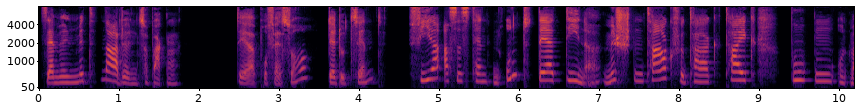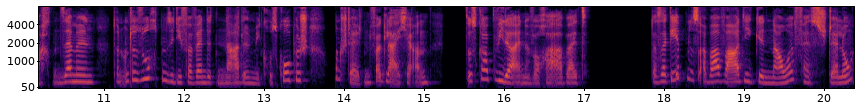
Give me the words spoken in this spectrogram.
Semmeln mit Nadeln zu packen. Der Professor, der Dozent, vier Assistenten und der Diener mischten Tag für Tag Teig, Buken und machten Semmeln, dann untersuchten sie die verwendeten Nadeln mikroskopisch und stellten Vergleiche an. Das gab wieder eine Woche Arbeit. Das Ergebnis aber war die genaue Feststellung,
